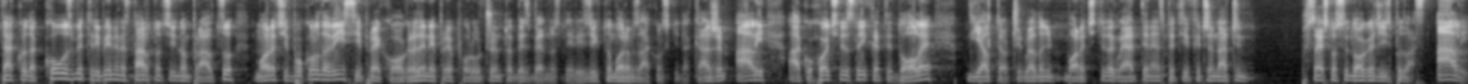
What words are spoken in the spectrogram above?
Tako da, ko uzme tribine na startno ciljnom pravcu, moraće bukvalno da visi preko ograde, ne preporučujem, to je bezbednostni rizik, to moram zakonski da kažem, ali ako hoćete da slikate dole, jel te, očigledno morat ćete da gledate na specifičan način sve što se događa ispod vas. Ali,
